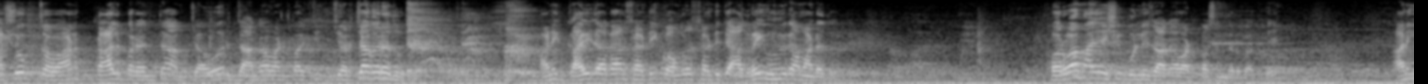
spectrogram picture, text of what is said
अशोक चव्हाण कालपर्यंत आमच्यावर जागा वाटपाची चर्चा करत होते. आणि काही जागांसाठी काँग्रेससाठी ते आग्रही भूमिका मांडत होते. परवा माझ्याशी बोलले जागा वाटपासंदर्भात ते. आणि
